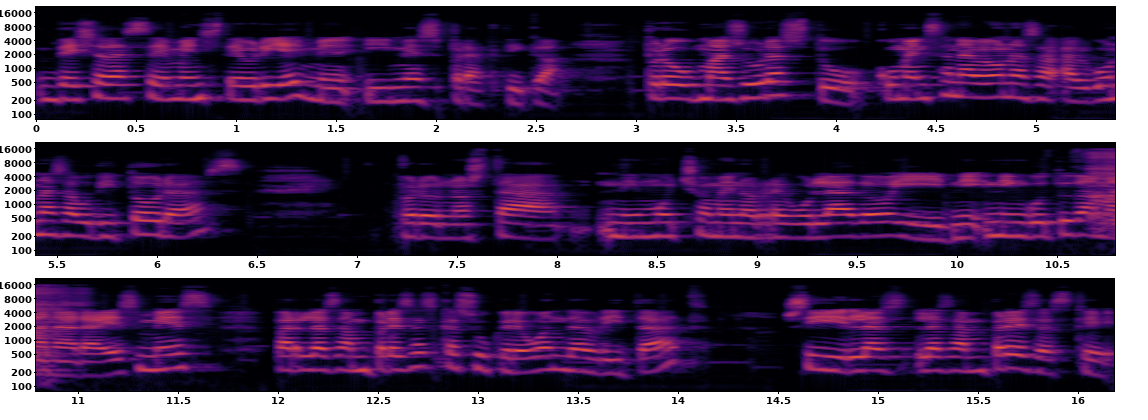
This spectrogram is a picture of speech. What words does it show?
deixa de ser menys teoria i, me, i més pràctica. Però ho mesures tu. Comencen a haver unes, algunes auditores però no està ni mucho menos regulado i ni, ningú t'ho demanarà. És més per les empreses que s'ho creuen de veritat. O sigui, les, les empreses que,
